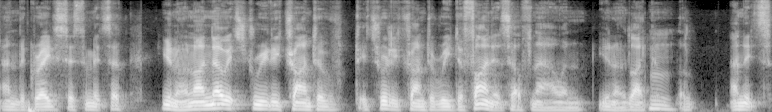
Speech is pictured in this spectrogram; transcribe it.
and the grade system. It's a you know, and I know it's really trying to it's really trying to redefine itself now, and you know, like, and it's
